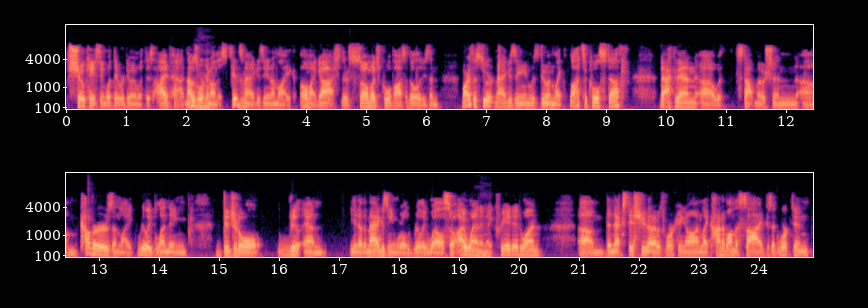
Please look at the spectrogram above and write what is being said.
showcasing what they were doing with this ipad. And i was mm-hmm. working on this kids magazine. I'm like oh my gosh there's so much cool possibilities. And martha stewart magazine was doing like lots of cool stuff back then uh, with stop motion um, covers and like really blending digital real and you know the magazine world really well. So I went and I mm-hmm. created one. Um, the next issue that I was working on, like kind of on the side, because I'd worked in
